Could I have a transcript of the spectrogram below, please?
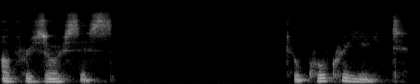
of resources to co create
